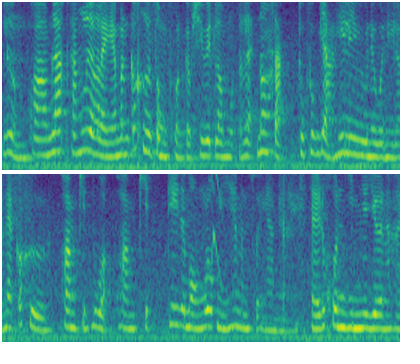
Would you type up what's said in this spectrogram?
เรื่องความรักทั้งเรื่องอะไรเงี้ยมันก็คือส่งผลกับชีวิตเราหมดนั่นแหละ นอกจากทุก ๆ อย่างที่รีวิวในวันนี้แล้วเนี่ยก็คือความคิดบวกความคิดที่จะมองโลกนี้ให้มันสวยงามยังไงอยากให้ทุกคนยิ้มเยอะ ๆ นะคะ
